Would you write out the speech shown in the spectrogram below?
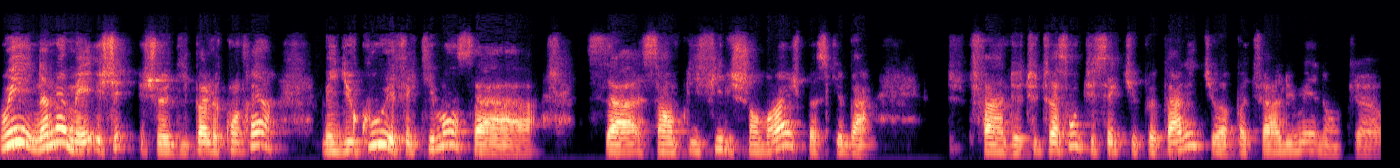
Oui, non, non, mais je, je dis pas le contraire. Mais du coup, effectivement, ça, ça, ça amplifie le chambrage parce que, bah, enfin, de toute façon, tu sais que tu peux parler, tu vas pas te faire allumer. Donc, euh,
